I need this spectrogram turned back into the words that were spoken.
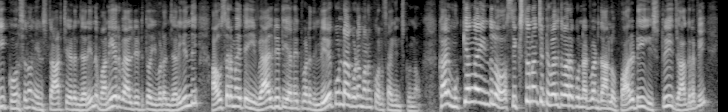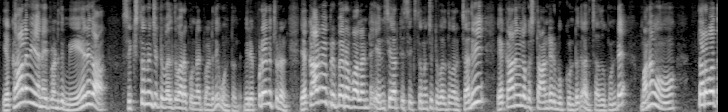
ఈ కోర్సును నేను స్టార్ట్ చేయడం జరిగింది. వన్ ఇయర్ వ్యాలిడిటీతో ఇవ్వడం జరిగింది. అవసరమైతే ఈ వ్యాలిడిటీ అనేటువంటిది లేకుండా కూడా మనం కొనసాగించుకుందాం. కానీ ముఖ్యంగా ఇందులో సిక్స్త్ నుంచి ట్వెల్త్ వరకు ఉన్నటువంటి దానిలో పాలిటీ హిస్టరీ జాగ్రఫీ ఎకానమీ అనేటువంటిది మెయిన్గా సిక్స్త్ నుంచి ట్వెల్త్ వరకు ఉన్నటువంటిది ఉంటుంది. మీరు ఎప్పుడైనా చూడండి ఎకానమీ ప్రిపేర్ అవ్వాలంటే ఎన్సీఆర్టీ సిక్స్త్ నుంచి ట్వెల్త్ వరకు చదివి ఎకానమీలో ఒక స్టాండర్డ్ బుక్ ఉంటుంది అది చదువుకుంటే మనము తర్వాత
